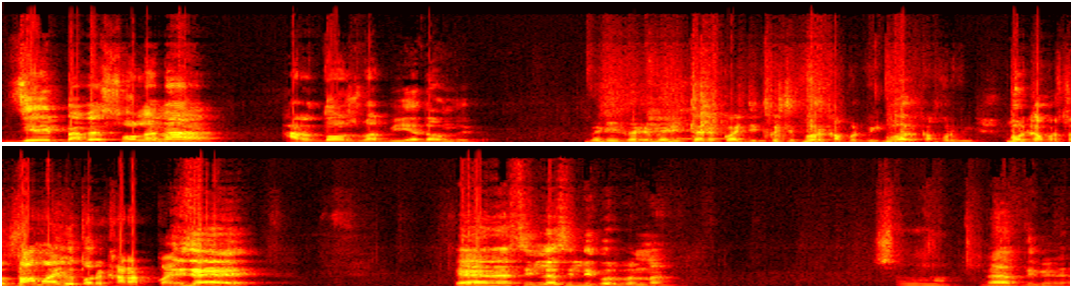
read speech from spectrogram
যেভাবে চলে না আরও দশ বার বিয়ে দেওয়া যাবে বেডি করে বেডি তোরে কয়দিন কইছে বোর কাপড়বি বোর কাপড়বি বোর কাপড় তো জামাইও তোরে খারাপ কয়। এই যে এ না চিল্লা চিল্লি করবেন না। শোনো না। রাত দিবি না।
